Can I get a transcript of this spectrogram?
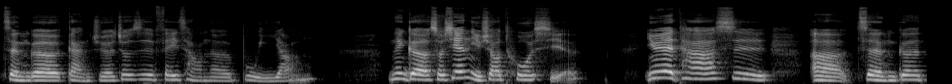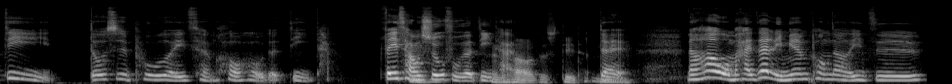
整个感觉就是非常的不一样。那个，首先你需要脱鞋，因为它是呃整个地都是铺了一层厚厚的地毯，非常舒服的地毯。好的是地毯。对。然后我们还在里面碰到了一只，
